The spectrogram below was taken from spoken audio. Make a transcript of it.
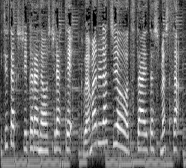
伊勢崎市からのお知らせ「くわまるラジオ」をお伝えいたしました。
